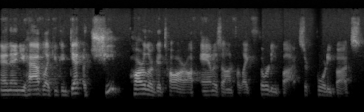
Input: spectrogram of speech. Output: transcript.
And then you have like you can get a cheap parlor guitar off Amazon for like 30 bucks or 40 bucks.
